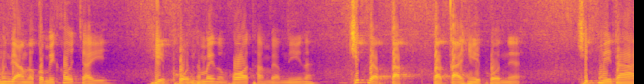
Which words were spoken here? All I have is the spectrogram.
บางอย่างเราก็ไม่เข้าใจเหตุผลทำไมหลวงพ่อทำแบบนี้นะคิดแบบตักตักกายเหตุผลเนี่ย คิดไม่ได้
